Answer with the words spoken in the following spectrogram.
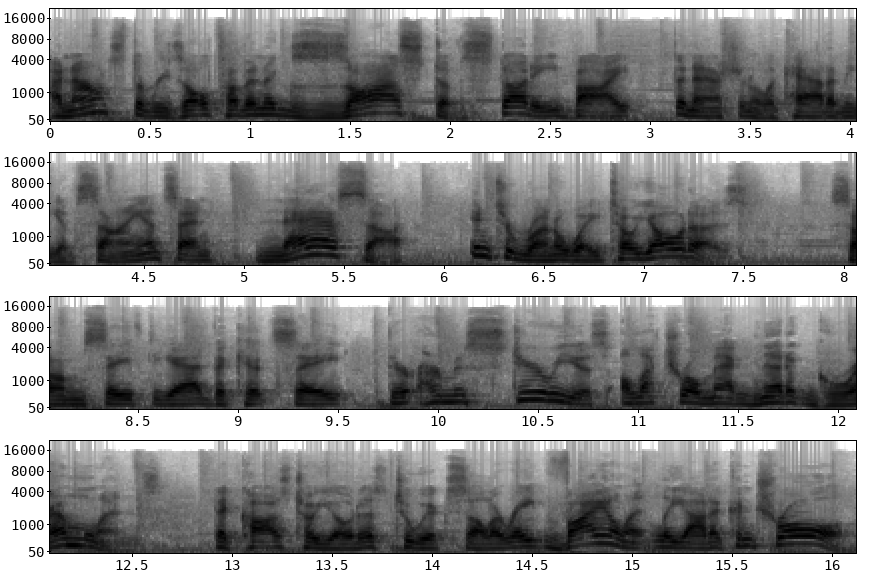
announced the results of an exhaustive study by the National Academy of Science and NASA into runaway Toyotas. Some safety advocates say there are mysterious electromagnetic gremlins that cause Toyotas to accelerate violently out of control.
